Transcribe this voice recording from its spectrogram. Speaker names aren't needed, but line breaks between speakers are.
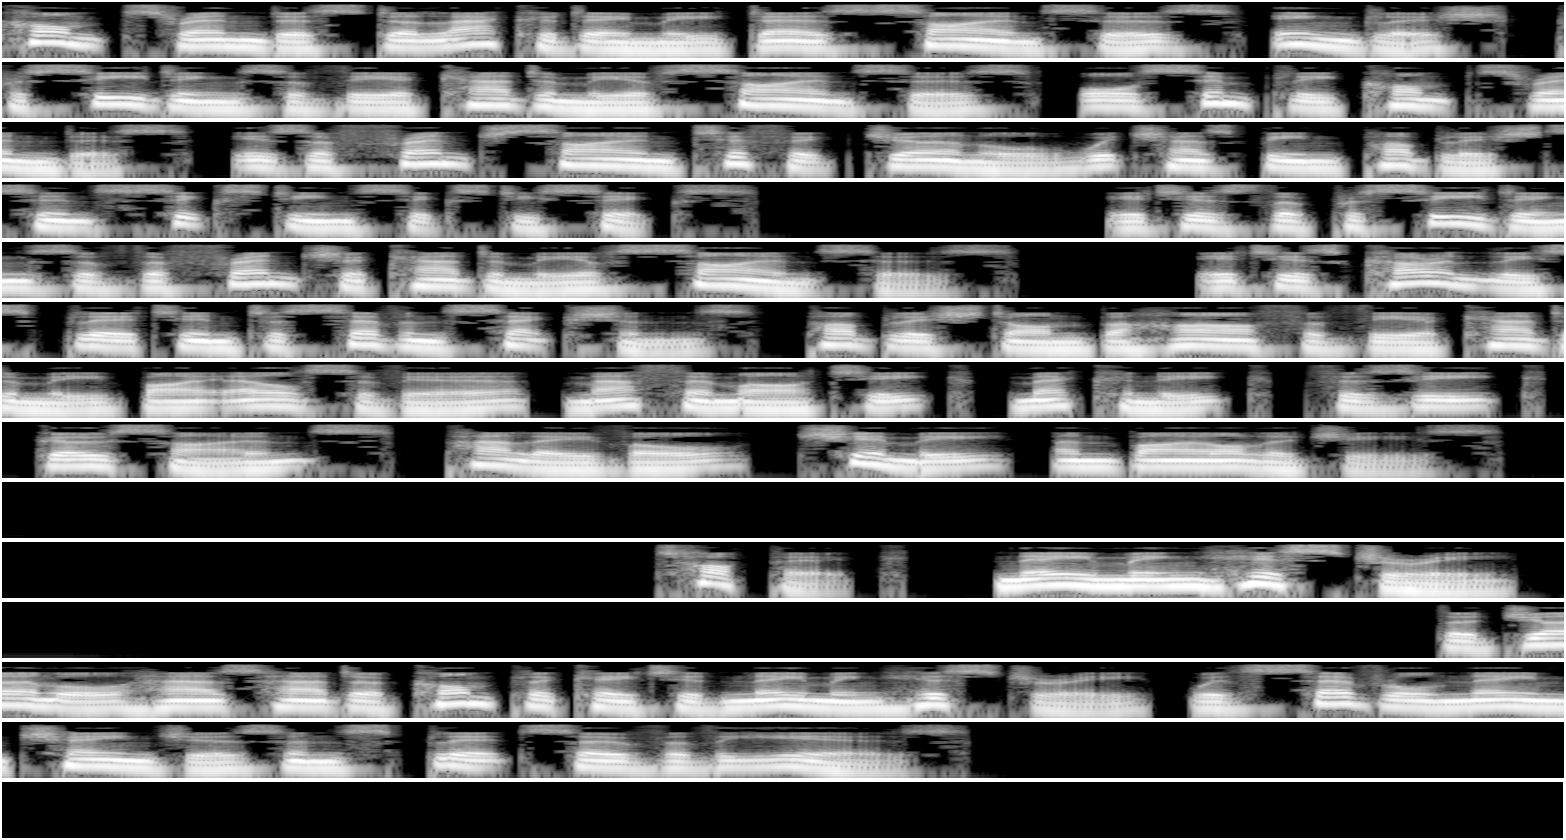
Comptes rendus de l'Académie des Sciences English, Proceedings of the Academy of Sciences, or simply Comptes rendus, is a French scientific journal which has been published since 1666. It is the Proceedings of the French Academy of Sciences. It is currently split into seven sections, published on behalf of the Academy by Elsevier, Mathématiques, Mécanique, Physique, GeoScience, Palévol, Chimie, and Biologies. Naming history The journal has had a complicated naming history, with several name changes and splits over the years.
